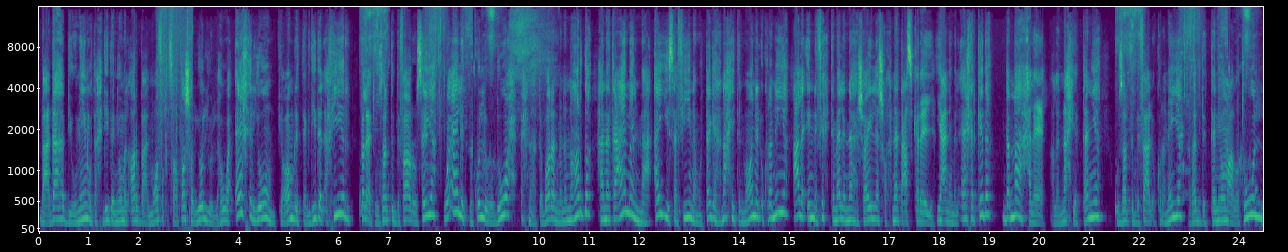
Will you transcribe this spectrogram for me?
بعدها بيومين وتحديدا يوم الأربعاء الموافق 19 يوليو اللي هو آخر يوم في عمر التجديد الأخير طلعت وزارة الدفاع الروسية وقالت بكل وضوح إحنا اعتبارا من النهاردة هنتعامل مع أي سفينة متجهة ناحية الموانئ الأوكرانية على إن في احتمال إنها شايلة شحنات عسكرية. يعني من الآخر كده دمها حلال. على الناحية التانية وزارة الدفاع الأوكرانية ردت تاني يوم على طول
